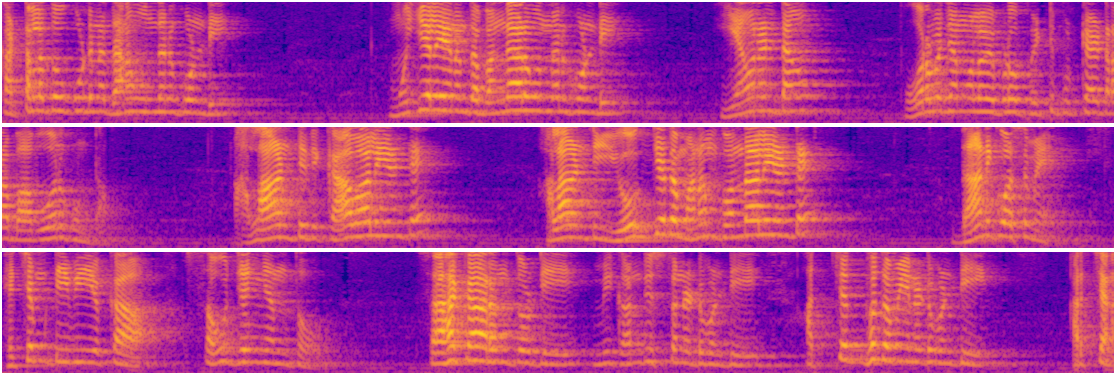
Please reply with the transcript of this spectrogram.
కట్టలతో కూడిన ధనం ఉందనుకోండి ముయ్యలేనంత బంగారం ఉందనుకోండి ఏమనంటాం? పూర్వజన్మలో ఎప్పుడో పెట్టి పుట్టాడరా బాబు అనుకుంటాం. అలాంటిది కావాలి అంటే అలాంటి యోగ్యత మనం పొందాలి అంటే దానికోసమే హెచ్ఎం టీవీ యొక్క సౌజన్యంతో సహకారంతో మీకు అందిస్తున్నటువంటి అత్యద్భుతమైనటువంటి అర్చన.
